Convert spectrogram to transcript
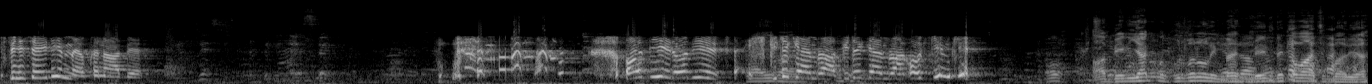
İsmini söyleyeyim mi Okan abi? O değil, o değil. Küçük Emrah, Küçük Emrah. O kim ki? Abi beni yakma kurban olayım ben. Benim ne kabahatim var ya.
